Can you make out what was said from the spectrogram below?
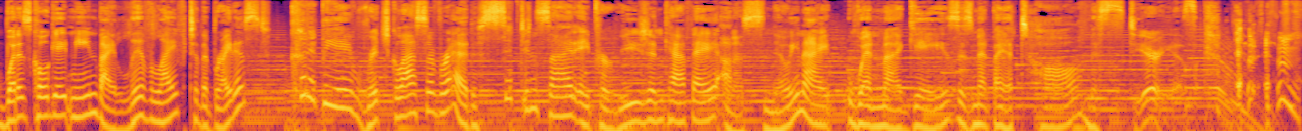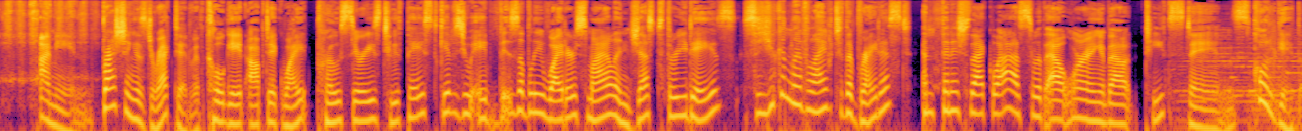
What does Colgate mean by live life to the brightest? Could it be a rich glass of red sipped inside a Parisian cafe on a snowy night when my gaze is met by a tall, mysterious. I mean, brushing is directed with Colgate Optic White Pro Series toothpaste gives you a visibly whiter smile in just three days, so you can live life to the brightest and finish that glass without worrying about teeth stains. Colgate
